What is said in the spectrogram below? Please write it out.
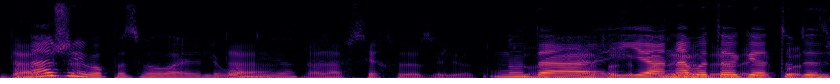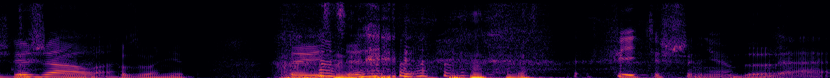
Да, она да, же да. его позвала или да, он ее? да, она всех туда зовет. Ну да, и она в итоге оттуда сбежала. Позвонит. То есть Фетиш у нее. Да. Да.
